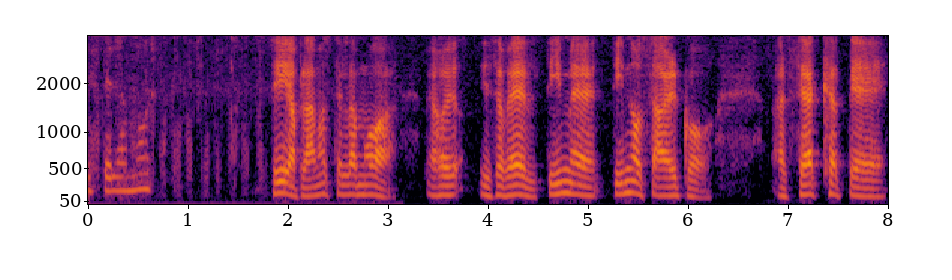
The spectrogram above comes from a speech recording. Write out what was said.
Desde el amor. Sí, hablamos del amor, pero Isabel, dime, dinos algo acerca de,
